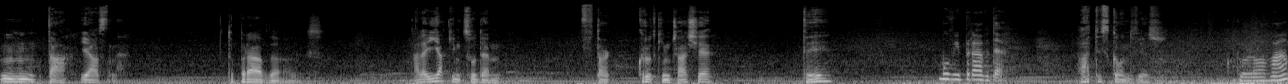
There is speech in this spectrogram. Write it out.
Mhm, ta, jasne. To prawda, Alex. Ale jakim cudem? W tak krótkim czasie? Ty? Mówi prawdę. A ty skąd wiesz? Królowa?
